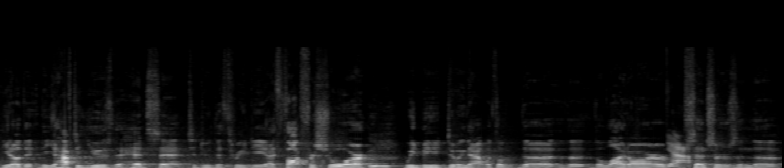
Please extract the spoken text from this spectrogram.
you know, that you have to use the headset to do the 3D. I thought for sure mm-hmm. we'd be doing that with the the, the, the lidar yeah. sensors and the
